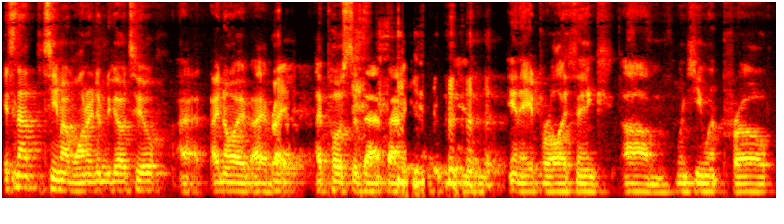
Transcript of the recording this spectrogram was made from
it's not the team I wanted him to go to. I, I know I I, right. I, posted that back in, in, in April, I think, um, when he went pro.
